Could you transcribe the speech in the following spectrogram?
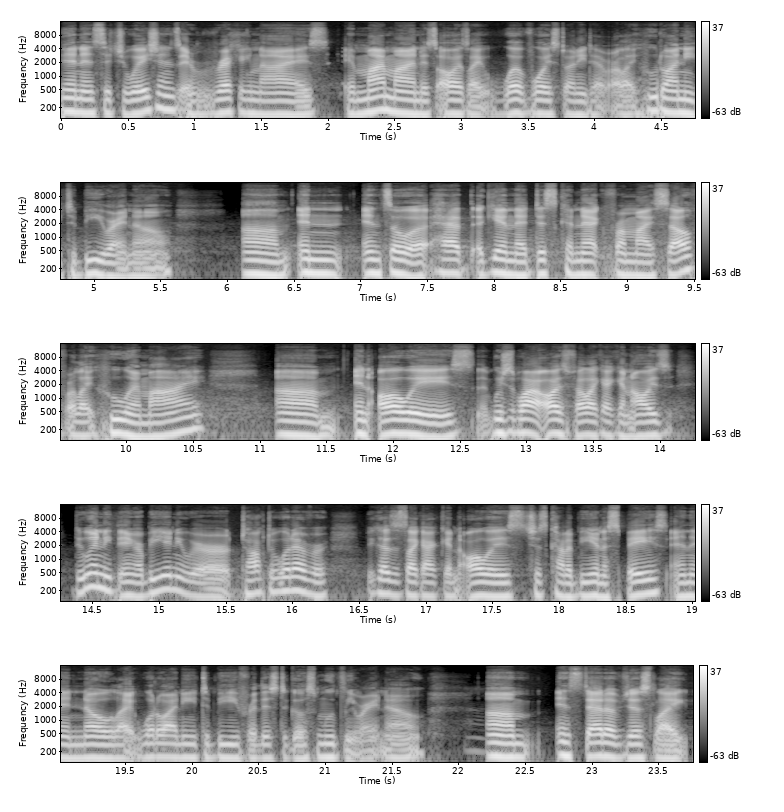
been in situations and recognize in my mind it's always like what voice do I need to have or like who do I need to be right now um, and and so it had again that disconnect from myself or like who am I? Um, and always which is why I always felt like I can always do anything or be anywhere or talk to whatever because it's like I can always just kind of be in a space and then know like what do I need to be for this to go smoothly right now? Mm-hmm. um, instead of just like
